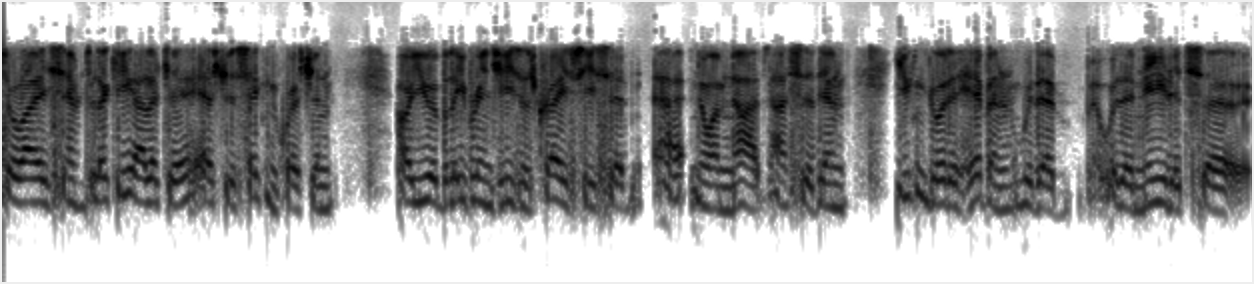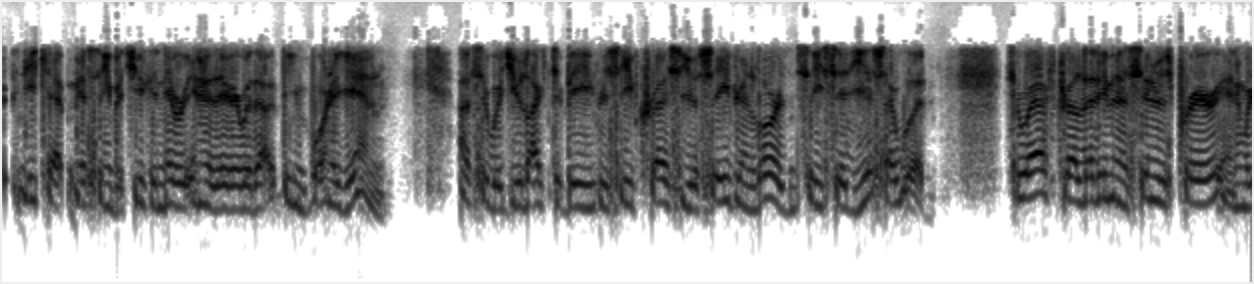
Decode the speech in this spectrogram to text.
so I said, Lucky, I'll let you ask you a second question. Are you a believer in Jesus Christ? He said, No, I'm not. I said, Then you can go to heaven with a with a knee that's uh, kneecap missing, but you can never enter there without being born again. I said, Would you like to be receive Christ as your Savior and Lord? And so he said, Yes, I would. So after I led him in a sinner's prayer and we,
